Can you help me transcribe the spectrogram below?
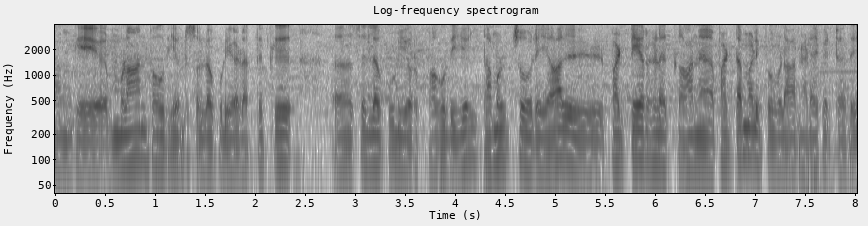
அங்கே முலான் பகுதி என்று சொல்லக்கூடிய இடத்துக்கு செல்லக்கூடிய ஒரு பகுதியில் தமிழ்ச்சோலையால் பட்டியர்களுக்கான பட்டமளிப்பு விழா நடைபெற்றது.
